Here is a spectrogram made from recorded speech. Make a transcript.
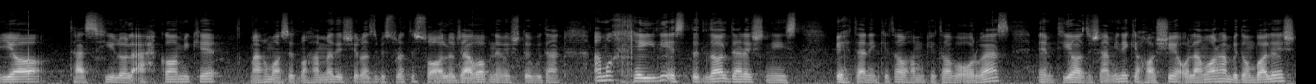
یا تسهیل الاحکامی که مرحوم آسد محمد شیرازی به صورت سوال و جواب نوشته بودن اما خیلی استدلال درش نیست. بهترین کتاب همون کتاب عربه است امتیازش هم اینه که حاشیه علما هم به دنبالش.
